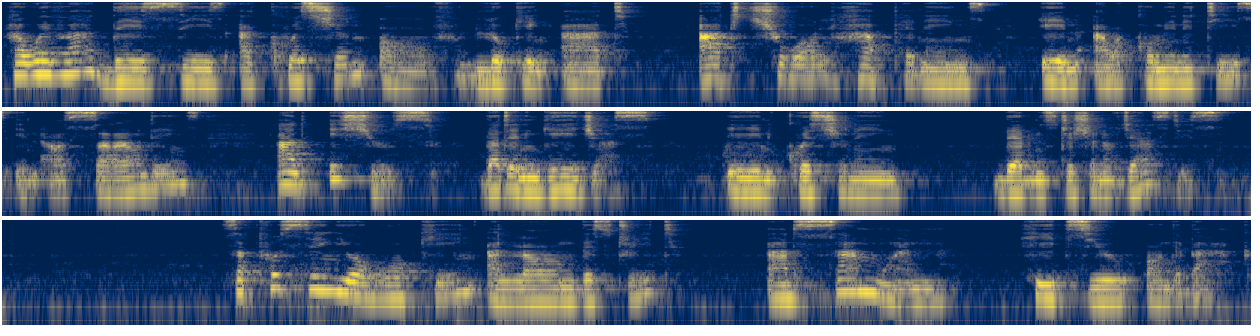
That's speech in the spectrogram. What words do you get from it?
However this is a question of looking at actual happenings in our communities in our surroundings and issues that engage us in questioning the administration of justice. Supposing you're walking along the street and someone hits you on the back.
